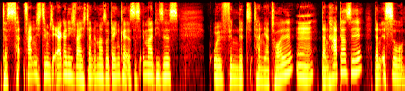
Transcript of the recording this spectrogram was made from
das fand ich ziemlich ärgerlich, weil ich dann immer so denke, es ist immer dieses, Ulf findet Tanja toll, Mhm. dann hat er sie, dann ist so,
